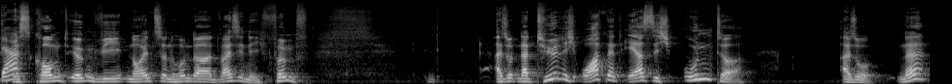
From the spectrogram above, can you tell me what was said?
Da- das kommt irgendwie 1900, weiß ich nicht, 5. Also natürlich ordnet er sich unter. Also, ne?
